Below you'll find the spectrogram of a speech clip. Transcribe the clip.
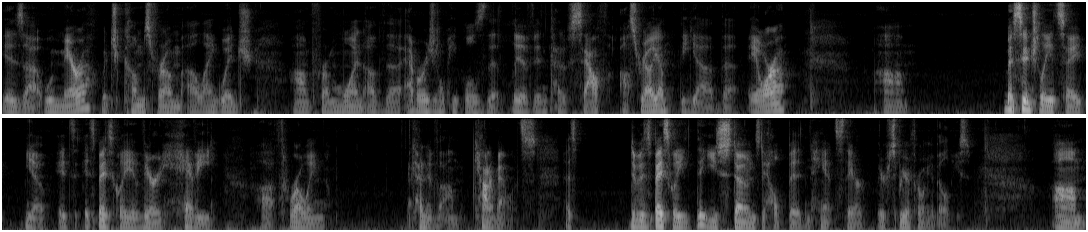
is uh, Woomera, which comes from a language um, from one of the Aboriginal peoples that live in kind of South Australia, the uh, the Eora. Um, essentially, it's a you know it's it's basically a very heavy uh, throwing kind of um, counterbalance. It's, it's basically they use stones to help enhance their their spear throwing abilities. Um,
